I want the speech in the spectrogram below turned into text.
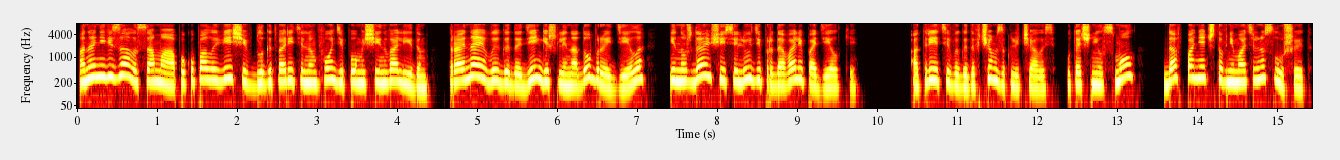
Она не вязала сама, а покупала вещи в благотворительном фонде помощи инвалидам. Тройная выгода, деньги шли на доброе дело, и нуждающиеся люди продавали поделки. А третья выгода в чем заключалась, уточнил Смол, дав понять, что внимательно слушает.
